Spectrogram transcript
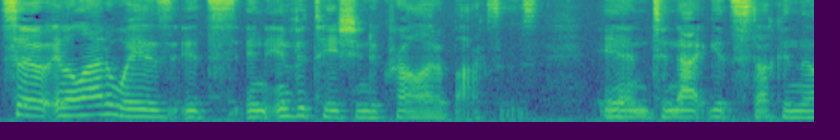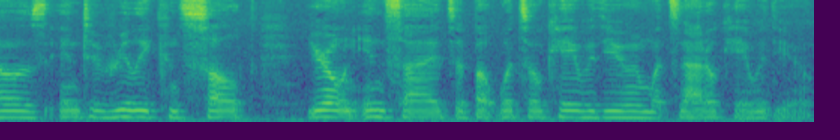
So, in a lot of ways, it's an invitation to crawl out of boxes and to not get stuck in those and to really consult your own insides about what's okay with you and what's not okay with you.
